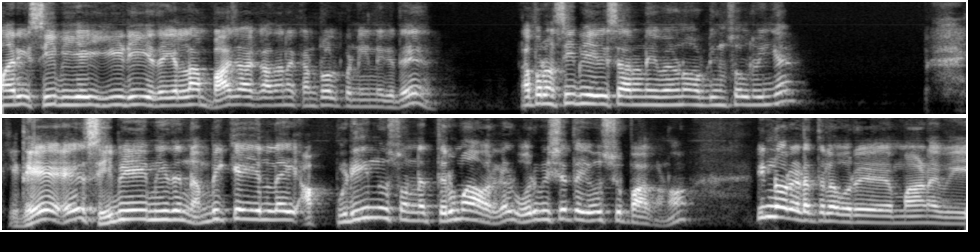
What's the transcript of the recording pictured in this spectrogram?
மாதிரி சிபிஐ இடி இதையெல்லாம் பாஜக தானே கண்ட்ரோல் பண்ணின்னுக்குது? அப்புறம் சிபிஐ விசாரணை வேணும் அப்படின்னு சொல்கிறீங்க இதே சிபிஐ மீது நம்பிக்கை இல்லை அப்படின்னு சொன்ன திருமாவர்கள் ஒரு விஷயத்தை யோசிச்சு பார்க்கணும். இன்னொரு இடத்துல ஒரு மாணவி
